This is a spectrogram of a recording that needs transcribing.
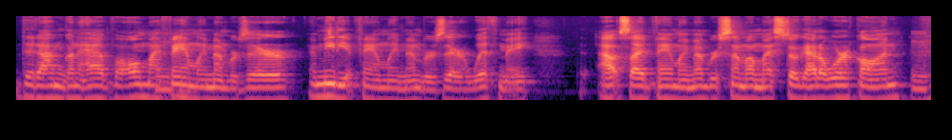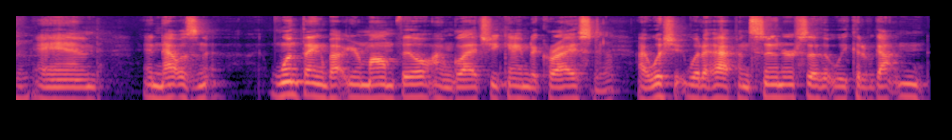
that I'm going to have all my mm-hmm. family members there, immediate family members there with me. Outside family members, some of them I still got to work on, and and that was one thing about your mom, Phil. I'm glad she came to Christ. I wish it would have happened sooner so that we could have gotten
